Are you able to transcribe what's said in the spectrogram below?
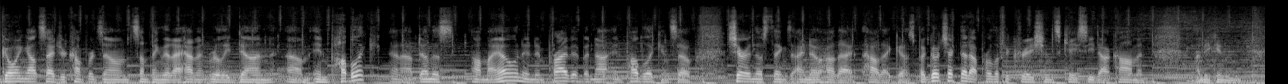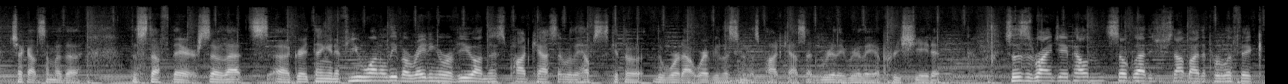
going outside your comfort zone, something that I haven't really done um, in public. And I've done this on my own and in private, but not in public. And so sharing those things, I know how that how that goes. But go check that out, prolificcreationskc.com, and um, you can check out some of the the stuff there. So that's a great thing. And if you want to leave a rating or review on this podcast, that really helps us get the, the word out wherever you listen to this podcast. I'd really, really appreciate it. So this is Ryan J. Pelton. So glad that you stopped by the Prolific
